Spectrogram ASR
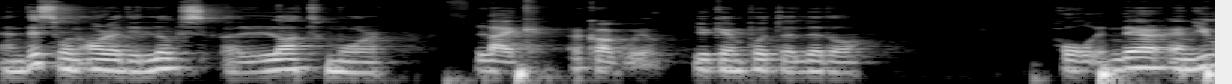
and this one already looks a lot more like a cogwheel. You can put a little hole in there and you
